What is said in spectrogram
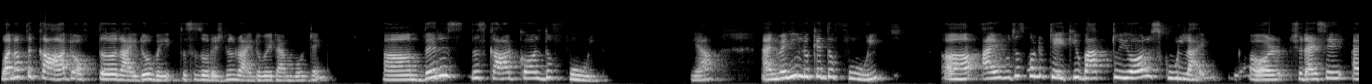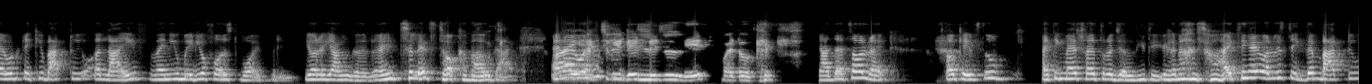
one of the card of the Rider Waite. This is original Rider Waite I'm holding. Um, there is this card called the Fool. Yeah, and when you look at the Fool, uh, I just want to take you back to your school life, or should I say, I want to take you back to your life when you made your first boyfriend. You're a young girl, right? So let's talk about that. And I, I actually did little late, but okay. Yeah, that's all right. Okay, so I think मैं शायद थोड़ा जल्दी थी है ना so I think I always take them back to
